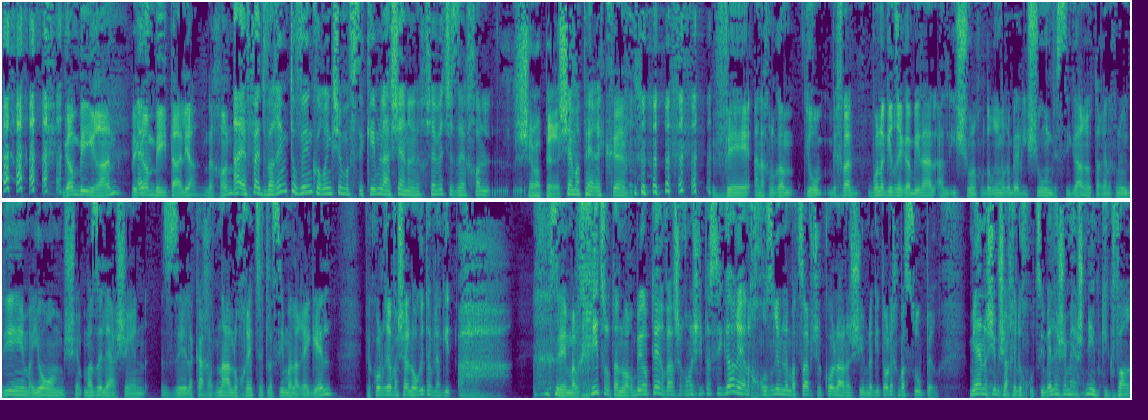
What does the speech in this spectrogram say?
גם באיראן וגם באיטליה, נכון? אה, יפה, דברים טובים קורים כשמפסיקים לעשן, אני חושבת שזה יכול... שם הפרק. שם הפרק. כן. ואנחנו גם, תראו, בכלל, בוא נגיד רגע מילה על, על עישון, אנחנו מדברים הרבה על עישון וסיגריות, הרי אנחנו יודעים היום שמה זה לעשן, זה לקחת נעל לוחצת לשים על הרגל, וכל רבע שעה להוריד אותה ולהגיד, אה... זה מלחיץ אותנו הרבה יותר, ואז כשאנחנו משנים את הסיגריה, אנחנו חוזרים למצב של כל האנשים. נגיד, אתה הולך בסופר, מי האנשים שהכי לחוצים? אלה שמעשנים, כי כבר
